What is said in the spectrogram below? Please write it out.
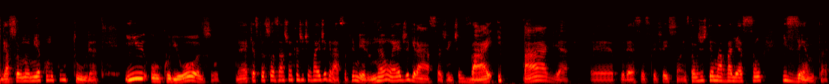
gastronomia como cultura. E o curioso né, que as pessoas acham que a gente vai de graça. Primeiro, não é de graça, a gente vai e paga é, por essas refeições. Então, a gente tem uma avaliação isenta.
